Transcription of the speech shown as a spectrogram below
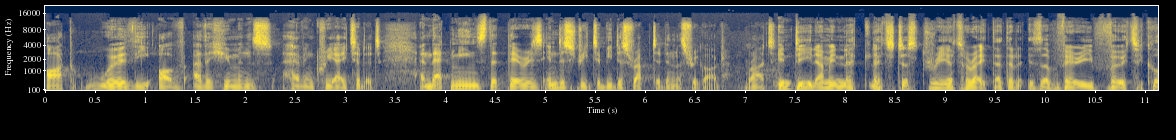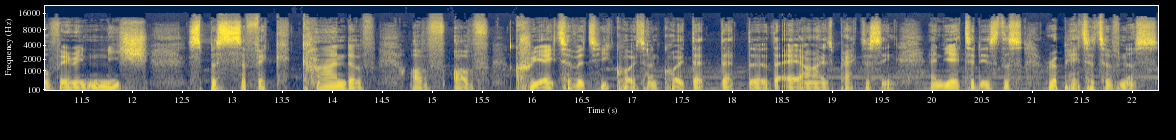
art worthy of other humans having created it. And that means that there is industry to be disrupted in this regard, right? Indeed. I mean, let, let's just reiterate that it is a very vertical, very niche, specific kind of, of, of creativity, quote unquote, that, that the, the AI is practicing. And yet it is this repetitiveness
